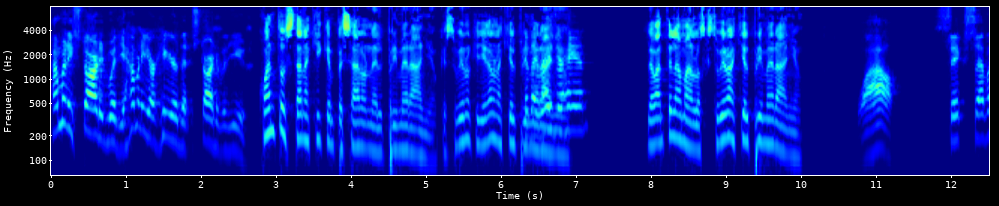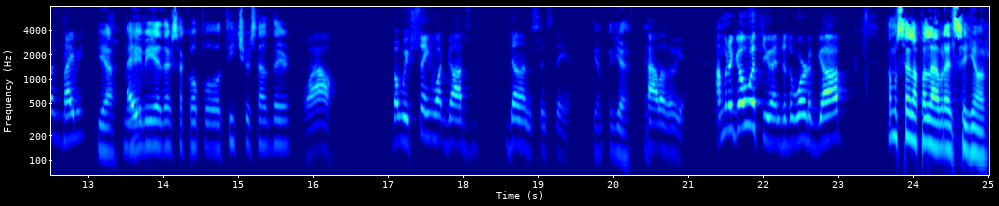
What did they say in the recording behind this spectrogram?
How many started with you? How many are here that started with you? ¿Cuántos están aquí que empezaron el primer año? Que estuvieron, que llegaron aquí el Can they primer their año. hand? Levanten la mano los que estuvieron aquí el primer año. Wow. Six, seven, maybe? Yeah, maybe there's a couple of teachers out there. Wow. But we've seen what God's done since then. Yeah, yeah. Hallelujah. I'm going to go with you into the Word of God, Vamos a la palabra del Señor.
